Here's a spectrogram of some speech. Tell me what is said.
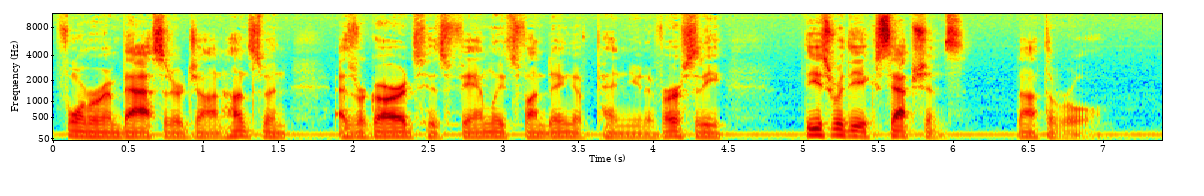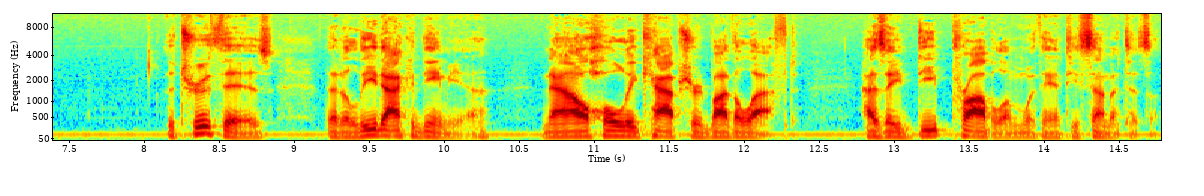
former Ambassador Jon Huntsman as regards his family's funding of Penn University, these were the exceptions, not the rule. The truth is that elite academia, now wholly captured by the left, has a deep problem with anti Semitism.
